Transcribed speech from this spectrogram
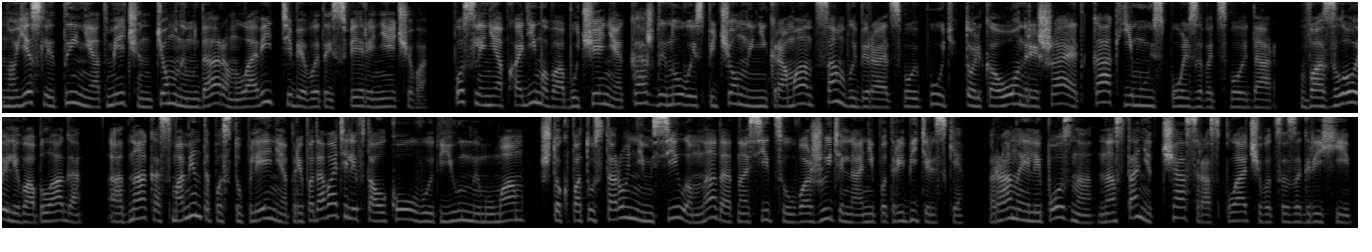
Но если ты не отмечен темным даром, ловить тебе в этой сфере нечего. После необходимого обучения каждый новоиспеченный некромант сам выбирает свой путь, только он решает, как ему использовать свой дар. Во зло или во благо. Однако с момента поступления преподаватели втолковывают юным умам, что к потусторонним силам надо относиться уважительно, а не потребительски. Рано или поздно настанет час расплачиваться за грехи.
